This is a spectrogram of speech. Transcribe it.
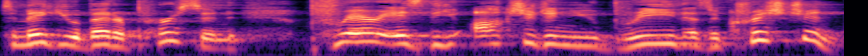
to make you a better person. Prayer is the oxygen you breathe as a Christian.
